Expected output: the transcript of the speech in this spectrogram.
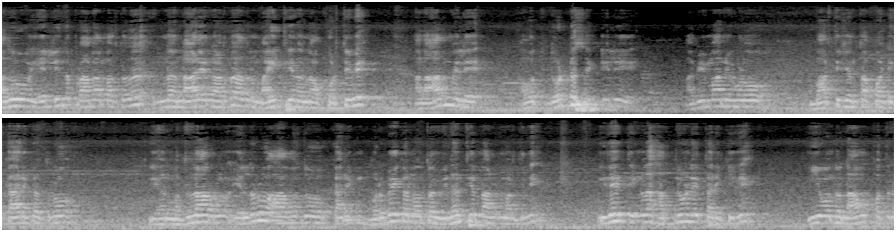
ಅದು ಎಲ್ಲಿಂದ ಪ್ರಾರಂಭ ಆಗ್ತದೆ? ನಾಳೆ ನಾಡ್ದು ಅದರ ಮಾಹಿತಿಯನ್ನು ನಾವು ಕೊಡ್ತೀವಿ. ಅದಾದಮೇಲೆ ಅವತ್ತು ದೊಡ್ಡ ಸಂಖ್ಯೆಯಲ್ಲಿ ಅಭಿಮಾನಿಗಳು, ಭಾರತೀಯ ಜನತಾ ಪಾರ್ಟಿ ಕಾರ್ಯಕರ್ತರು ಈಗ ಮತದಾರರು, ಎಲ್ಲರೂ ಆ ಒಂದು ಕಾರ್ಯಕ್ರಮಕ್ಕೆ ಬರಬೇಕು ಅನ್ನುವಂಥ ವಿನಂತಿಯನ್ನು ನಾನು ಮಾಡ್ತೀನಿ. ಇದೇ ತಿಂಗಳ ಹದಿನೇಳನೇ ತಾರೀಕಿಗೆ ಈ ಒಂದು ನಾಮಪತ್ರ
